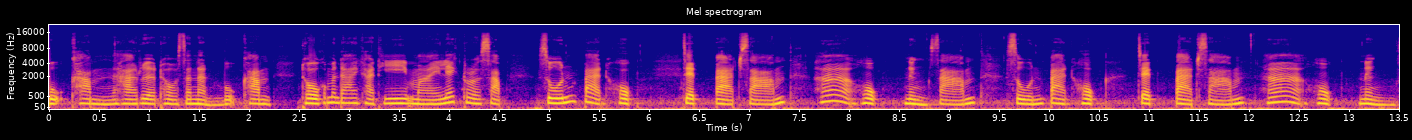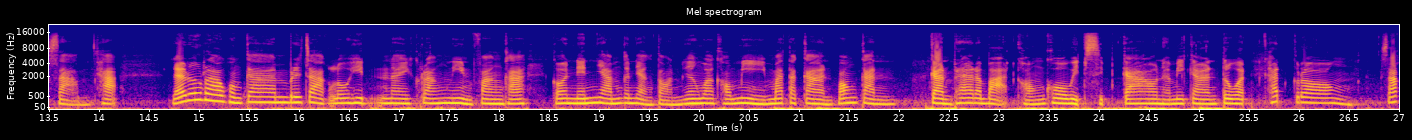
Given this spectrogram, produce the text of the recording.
บุคำนะคะ เรือโทสนั่นบุคำโทรเข้ามาได้ค่ะที่หมายเลขโทรศัพท์ 086 783 5613 086 783 5613 ค่ะ และเรื่องราวของการบริจาคโลหิตในครั้งนี้ฟังคะก็เน้นย้ำกันอย่างต่อเนื่องว่าเขามีมาตรการป้องกันการแพร่ระบาดของโควิด -19 นะมีการตรวจคัดกรองซัก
